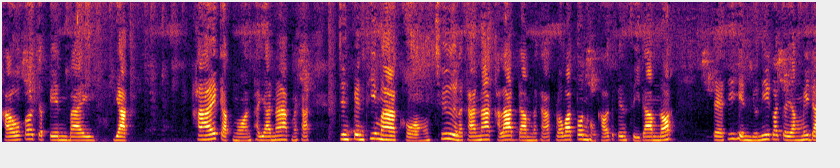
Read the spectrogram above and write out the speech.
เขาก็จะเป็นใบหยักคล้ายกับหงอนพญานาคนะคะ จึงเป็นที่มาของชื่อนะคะนาคราชดำนะคะ เพราะว่าต้นของเขาจะเป็นสีดำเนาะ แต่ที่เห็นอยู่นี่ก็จะยังไม่ด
